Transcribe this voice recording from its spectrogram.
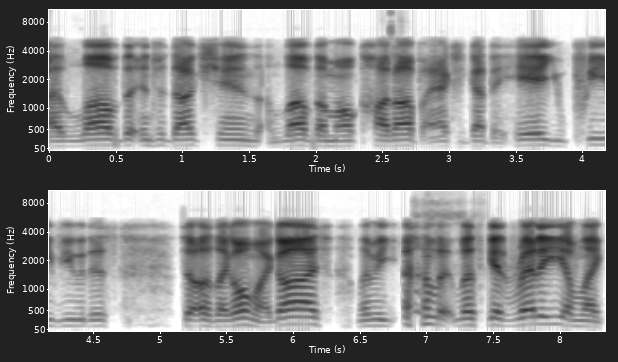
I love the introductions. I love them all caught up. I actually got to hear you preview this. So I was like, "Oh my gosh, let me let's get ready." I'm like,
